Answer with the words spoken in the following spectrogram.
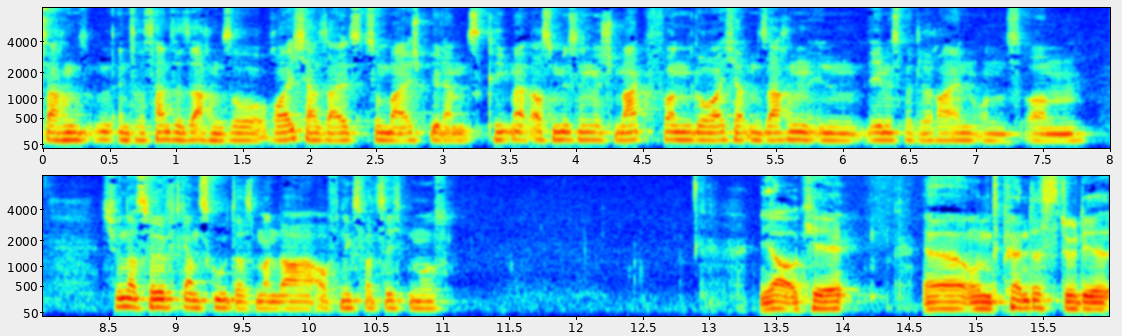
Sachen, interessante Sachen, so Räuchersalz zum Beispiel, damit kriegt man halt auch so ein bisschen Geschmack von geräucherten Sachen in Lebensmittel rein und ähm, ich finde, das hilft ganz gut, dass man da auf nichts verzichten muss. Ja, okay. Äh, und könntest du dir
